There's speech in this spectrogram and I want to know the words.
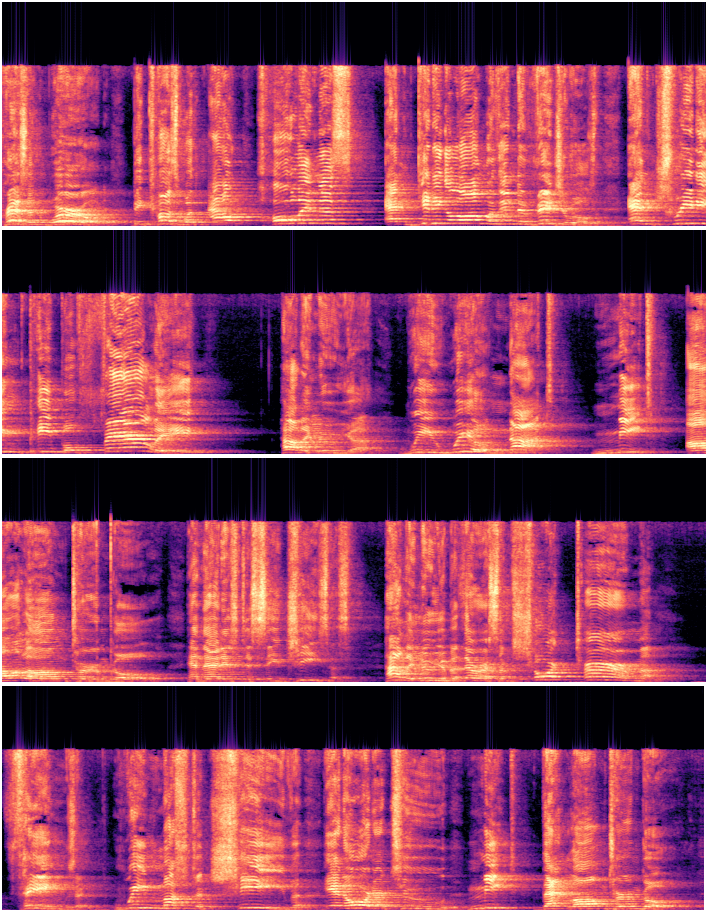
present world. Because without holiness and getting along with individuals and treating people fairly, hallelujah, we will not meet our long-term goal, and that is to see Jesus. Hallelujah. But there are some short-term things we must achieve in order to meet that long-term goal.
